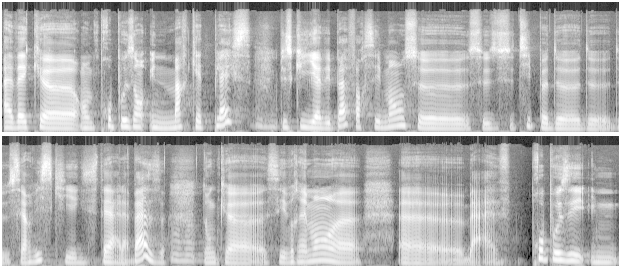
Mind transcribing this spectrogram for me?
avec, euh, en proposant une marketplace, mhm. puisqu'il n'y avait pas forcément ce, type de, service qui existait à la base. Mhm. Donc, c'est vraiment bah, proposer une,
